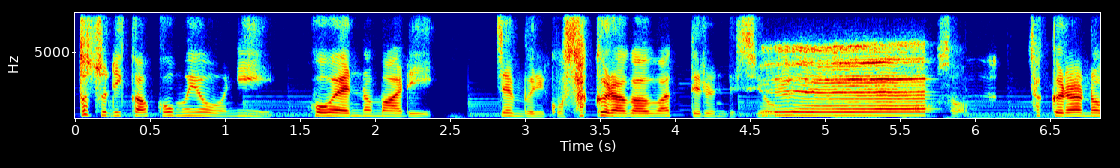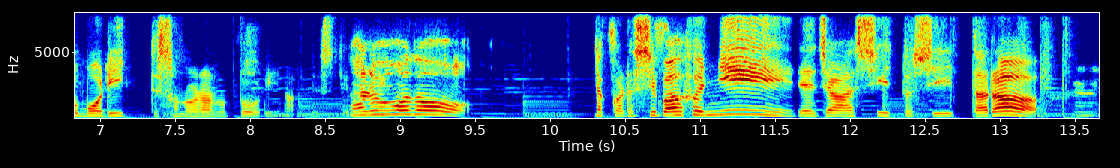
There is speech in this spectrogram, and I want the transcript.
と取り囲むように、公園の周り、全部にこう桜が植わってるんですよ。へーそう桜の森ってその名の通りなんですけど、ね、なるほど。だから芝生にレジャーシート敷いたら、うん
